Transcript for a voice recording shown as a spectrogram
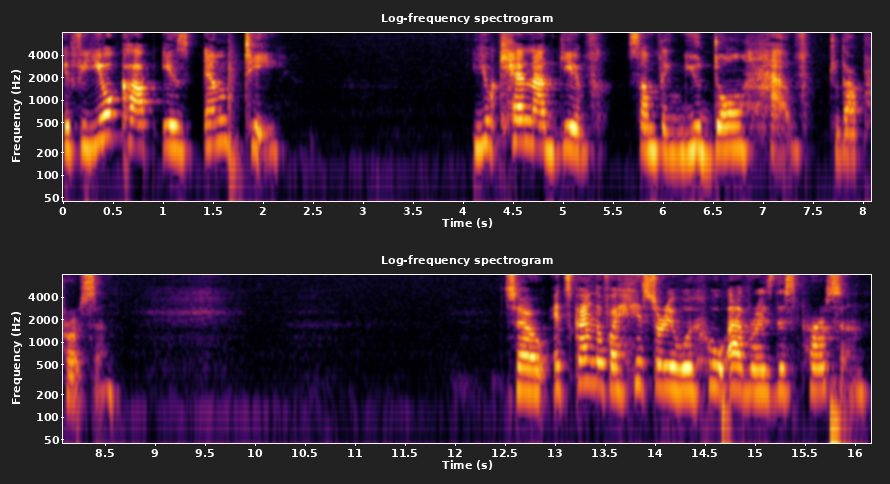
if your cup is empty you cannot give something you don't have to that person. So it's kind of a history with whoever is this person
